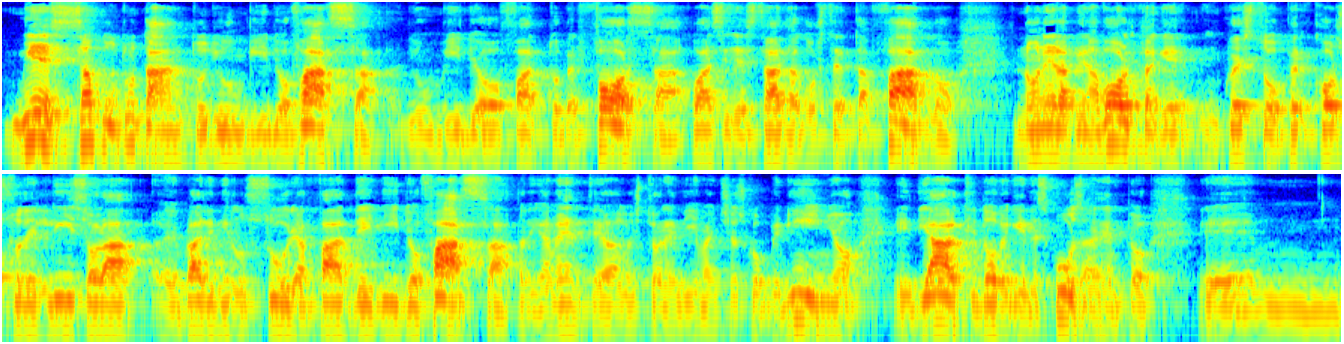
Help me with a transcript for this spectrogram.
mi è saputo tanto di un video farsa, di un video fatto per forza, quasi che è stata costretta a farlo. Non è la prima volta che in questo percorso dell'isola eh, Vladimir Lussuria fa dei video farsa, praticamente la questione di Francesco Benigno e di altri, dove chiede scusa, ad esempio ehm,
